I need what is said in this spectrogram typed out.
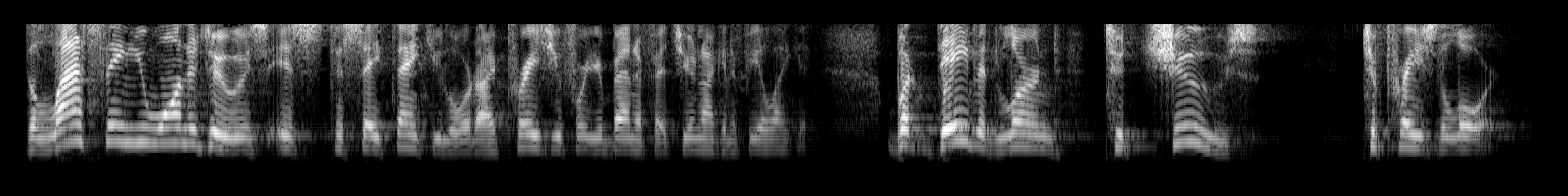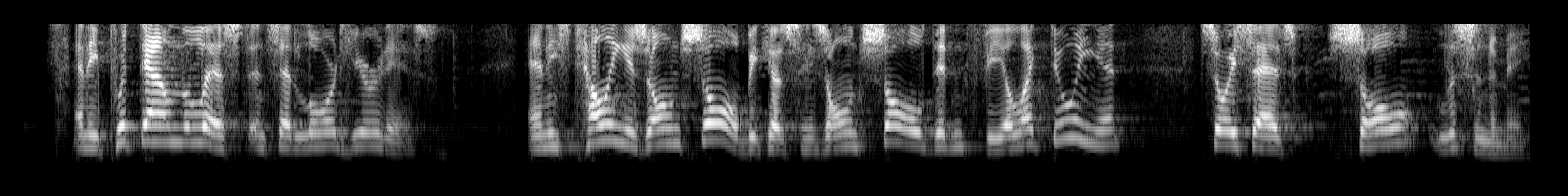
the last thing you want to do is, is to say, Thank you, Lord. I praise you for your benefits. You're not going to feel like it. But David learned to choose to praise the Lord. And he put down the list and said, Lord, here it is. And he's telling his own soul because his own soul didn't feel like doing it. So he says, Soul, listen to me.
